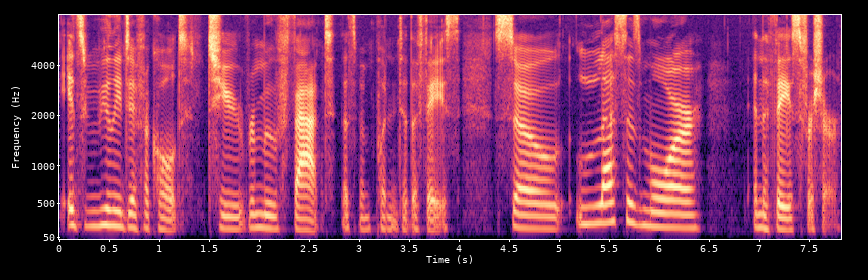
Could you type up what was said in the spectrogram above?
it's really difficult to remove fat that's been put into the face. So less is more in the face for sure.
